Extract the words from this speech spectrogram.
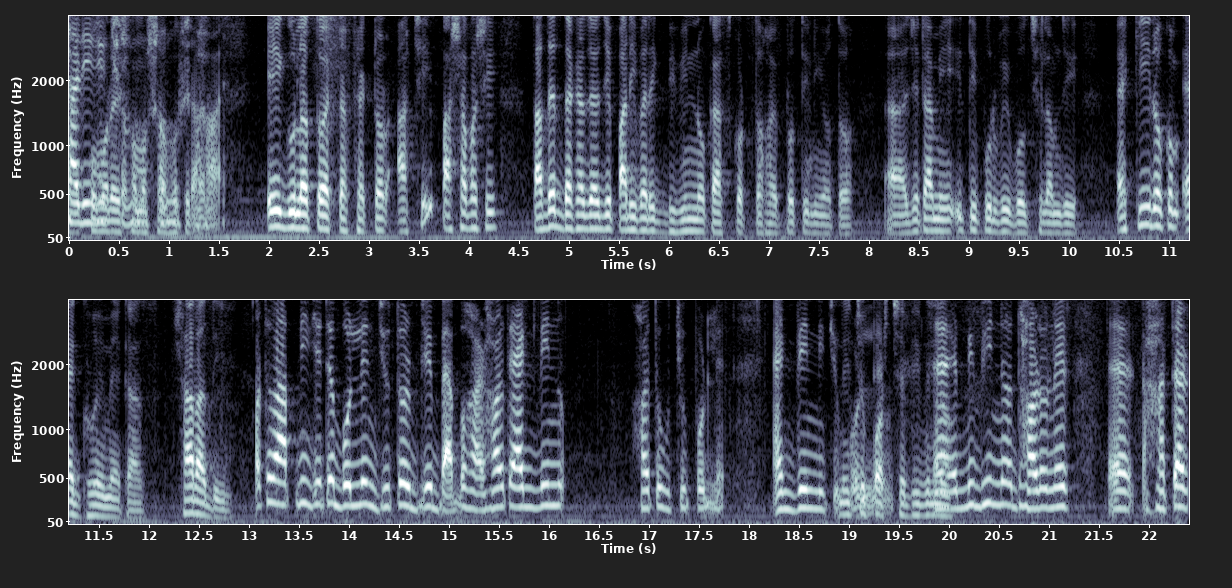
শারীরিক কোমরের সমস্যা হতে পারে। এইগুলা তো একটা ফ্যাক্টর আছেই। পাশাপাশি তাদের দেখা যায় যে পারিবারিক বিভিন্ন কাজ করতে হয় প্রতিনিয়ত। যেটা আমি ইতিপূর্বেই বলছিলাম যে একই রকম একঘেয়েমে কাজ সারা দিন অথবা আপনি যেটা বললেন জুতোর যে ব্যবহার হয়তো একদিন হয়তো উঁচু পড়লেন একদিন নিচু নিচু পড়ছে বিভিন্ন- হ্যাঁ, বিভিন্ন ধরনের হাঁটার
